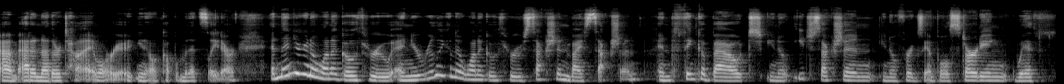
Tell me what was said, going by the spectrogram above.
Um, at another time or, you know, a couple minutes later. And then you're going to want to go through and you're really going to want to go through section by section and think about, you know, each section, you know, for example, starting with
